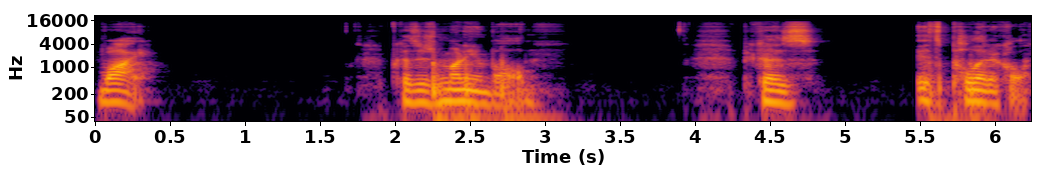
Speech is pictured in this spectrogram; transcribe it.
Why? Because there's money involved. Because it's political.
